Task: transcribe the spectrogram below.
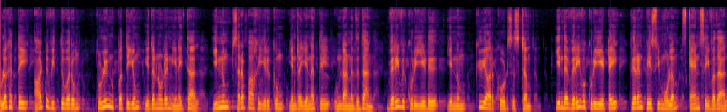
உலகத்தை ஆட்டுவித்து வரும் தொழில்நுட்பத்தையும் இதனுடன் இணைத்தால் இன்னும் சிறப்பாக இருக்கும் என்ற எண்ணத்தில் உண்டானதுதான் விரைவு குறியீடு என்னும் கியூஆர் கோட் சிஸ்டம் இந்த விரைவு குறியீட்டை திறன்பேசி மூலம் ஸ்கேன் செய்வதால்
